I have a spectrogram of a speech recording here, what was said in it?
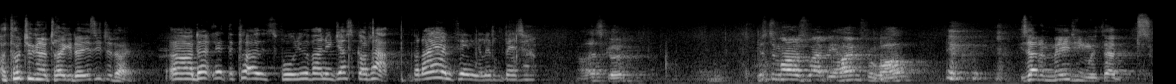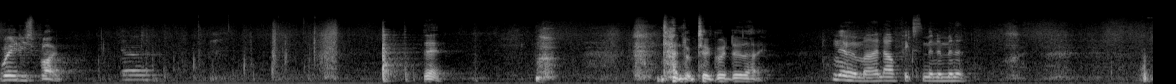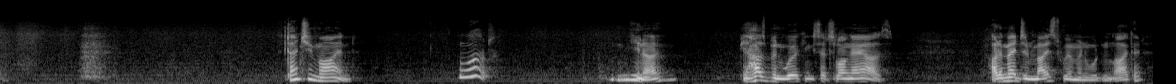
I thought you were going to take it easy today. Oh, don't let the clothes fool you. I've only just got up, but I am feeling a little better. Oh, that's good. Mr. Morris won't be home for a while. He's had a meeting with that Swedish bloke. Uh, There. Don't look too good, do they? never mind, I'll fix them in a minute. Don't you mind? What? You know, your husband working such long hours. I'd imagine most women wouldn't like it.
